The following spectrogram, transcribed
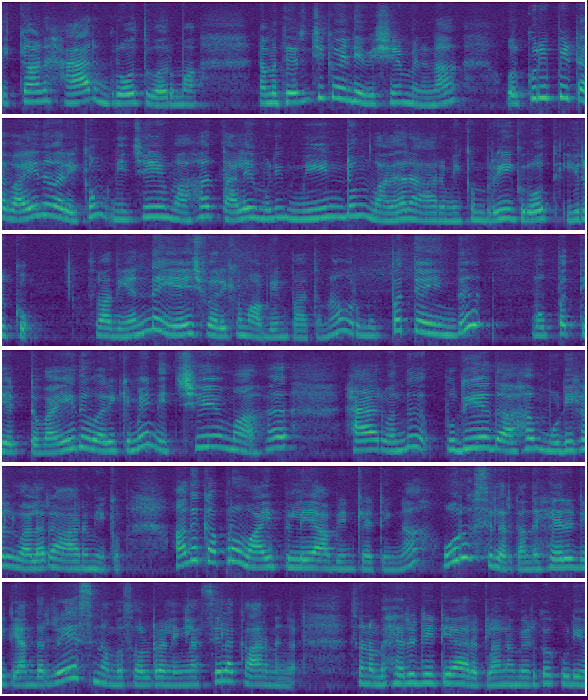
திக்கான ஹேர் க்ரோத் வருமா? நம்ம தெரிஞ்சுக்க வேண்டிய விஷயம் என்னென்னா ஒரு குறிப்பிட்ட வயது வரைக்கும் நிச்சயமாக தலைமுடி மீண்டும் வளர ஆரம்பிக்கும் ரீக்ரோத் இருக்கும். ஸோ அது எந்த ஏஜ் வரைக்கும் அப்படின்னு பார்த்தோம்னா ஒரு முப்பத்தைந்து முப்பத்தி எட்டு வயது வரைக்குமே நிச்சயமாக ஹேர் வந்து புதியதாக முடிகள் வளர ஆரம்பிக்கும். அதுக்கப்புறம் வாய்ப்பு இல்லையா அப்படின்னு கேட்டிங்கன்னா ஒரு சிலருக்கு அந்த ஹெரிடிட்டி அந்த ரேஸ் நம்ம சொல்கிறோம் இல்லைங்களா சில காரணங்கள். ஸோ நம்ம ஹெரிடிட்டியாக இருக்கலாம் நம்ம எடுக்கக்கூடிய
